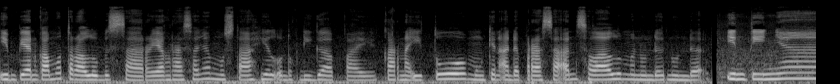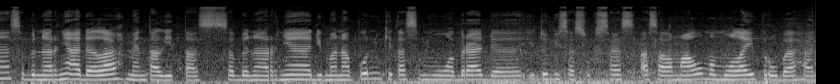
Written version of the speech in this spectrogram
impian kamu terlalu besar yang rasanya mustahil untuk digapai. Karena itu, mungkin ada perasaan selalu menunda-nunda. Intinya sebenarnya adalah mentalitas. Sebenarnya di mana pun kita semua berada, itu bisa sukses asal mau memulai perubahan.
